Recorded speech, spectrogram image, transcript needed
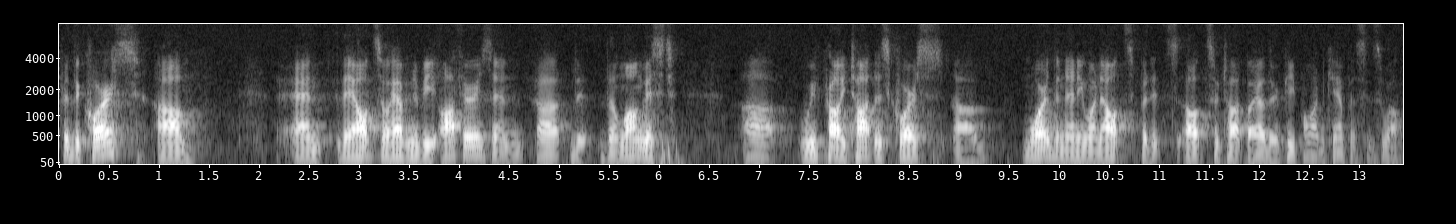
for the course. Um, and they also happen to be authors, and uh, the, the longest, uh, we've probably taught this course uh, more than anyone else, but it's also taught by other people on campus as well.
